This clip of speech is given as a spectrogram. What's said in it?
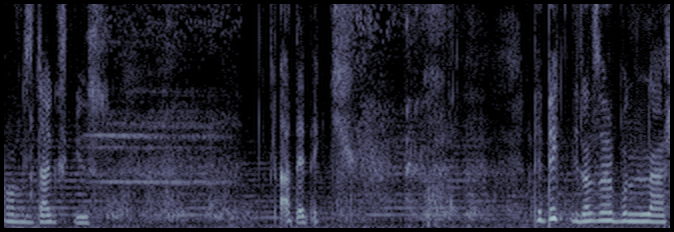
Ama biz daha güçlüyüz. Aa, bebek. Bebek dinozor bunlar.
